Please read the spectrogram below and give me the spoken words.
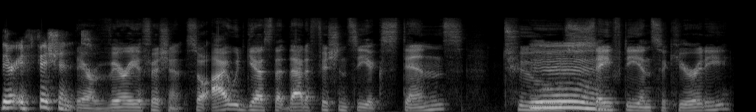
They're efficient. They are very efficient. So I would guess that that efficiency extends to mm. safety and security.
